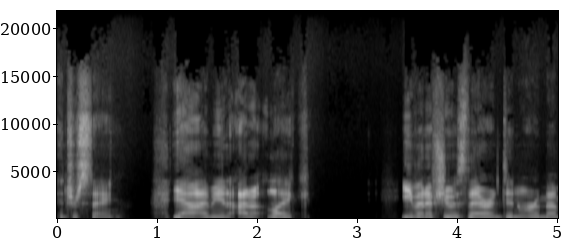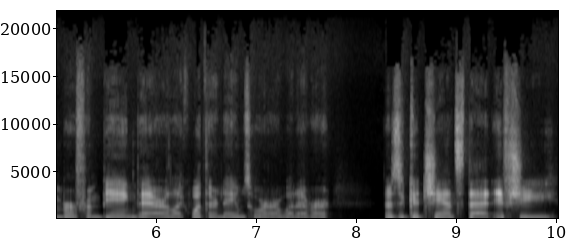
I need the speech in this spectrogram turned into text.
interesting. Yeah, I mean, I don't like even if she was there and didn't remember from being there, like what their names were or whatever. There's a good chance that if she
